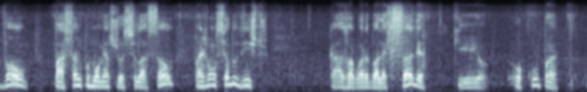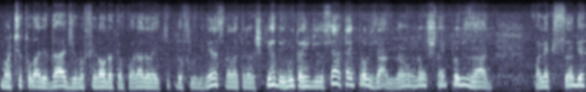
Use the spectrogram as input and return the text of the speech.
vão passando por momentos de oscilação, mas vão sendo vistos. Caso agora do Alexander, que ocupa uma titularidade no final da temporada na equipe do Fluminense, na lateral esquerda, e muita gente diz assim, ah, está improvisado. Não, não está improvisado. O Alexander,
